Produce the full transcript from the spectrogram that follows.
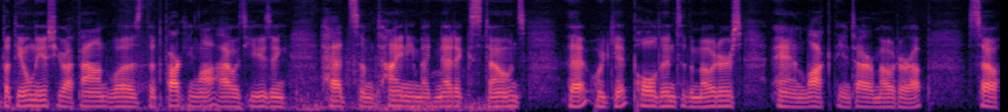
but the only issue I found was that the parking lot I was using had some tiny magnetic stones that would get pulled into the motors and lock the entire motor up. So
